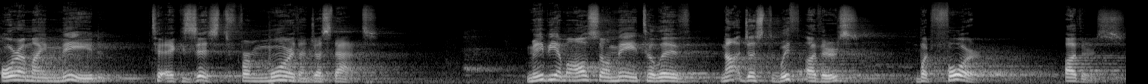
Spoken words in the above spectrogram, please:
Or am I made to exist for more than just that? Maybe I'm also made to live not just with others, but for others.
